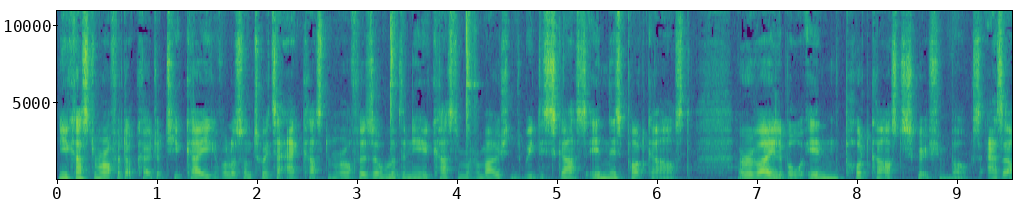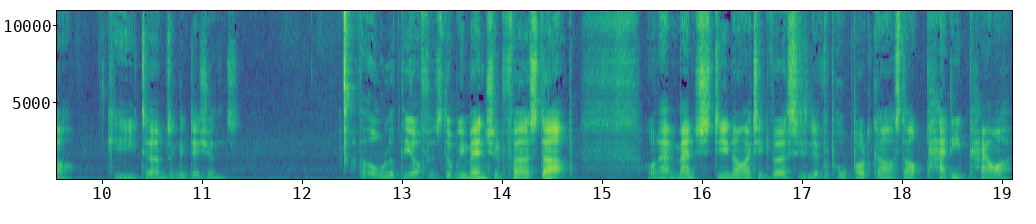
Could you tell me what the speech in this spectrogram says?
NewCustomeroffer.co.uk. You can follow us on Twitter at Customer Offers. All of the new customer promotions we discuss in this podcast are available in the podcast description box, as are key terms and conditions for all of the offers that we mentioned. First up on our Manchester United versus Liverpool podcast are Paddy Power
